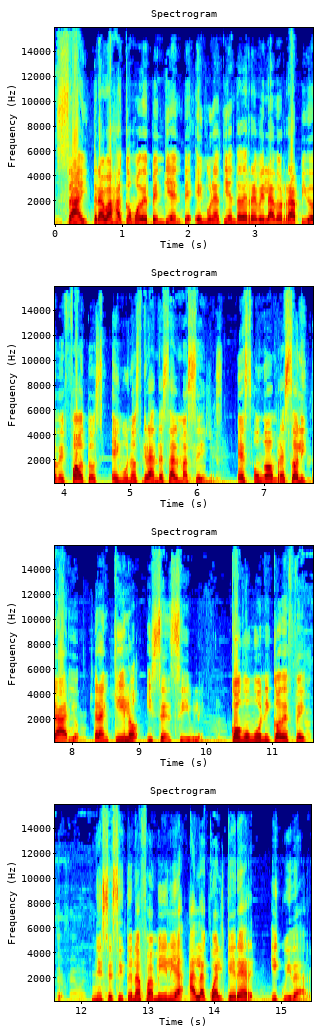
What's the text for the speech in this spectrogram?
Sai trabaja como dependiente en una tienda de revelado rápido de fotos en unos grandes almacenes. Es un hombre solitario, tranquilo y sensible, con un único defecto. Necesita una familia a la cual querer y cuidar.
